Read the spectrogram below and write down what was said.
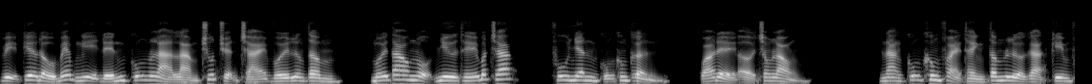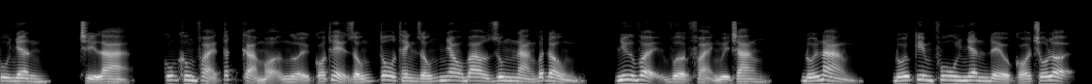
vị kia đầu bếp nghĩ đến cũng là làm chút chuyện trái với lương tâm, mới tao ngộ như thế bất chắc, phu nhân cũng không cần, quá để ở trong lòng. Nàng cũng không phải thành tâm lừa gạt kim phu nhân, chỉ là, cũng không phải tất cả mọi người có thể giống Tô Thanh giống nhau bao dung nàng bất đồng, như vậy vừa phải ngụy trang, đối nàng, đối kim phu nhân đều có chỗ lợi.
